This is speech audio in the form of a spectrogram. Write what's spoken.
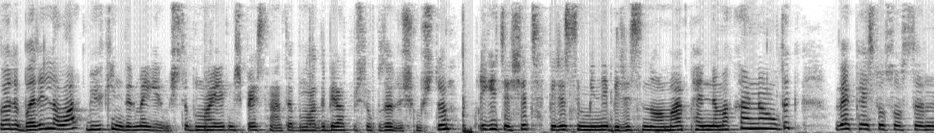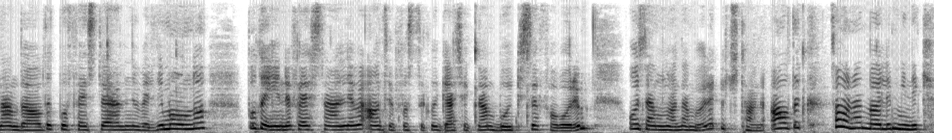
Böyle barillalar büyük indirime girmişti. Bunlar 75 sente. Bunlar da 1.69'a düşmüştü. İki çeşit. Birisi mini, birisi normal. Penne makarna aldık. Ve pesto soslarından da aldık. Bu fesleğenli ve limonlu. Bu da yine fesleğenli ve antep fıstıklı. Gerçekten bu ikisi favorim. O yüzden bunlardan böyle 3 tane aldık. Sonra böyle minik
